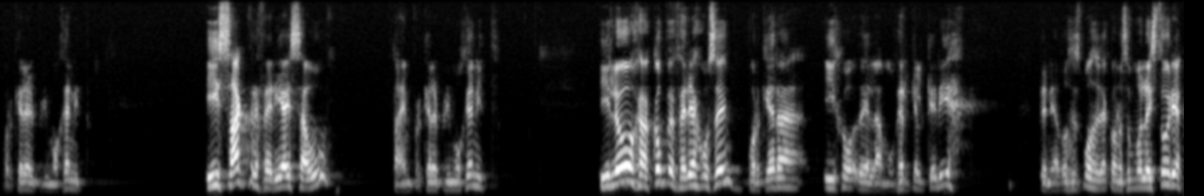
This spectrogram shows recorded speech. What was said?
porque era el primogénito. Isaac prefería a Esaú también porque era el primogénito. Y luego Jacob prefería a José porque era hijo de la mujer que él quería. Tenía dos esposas, ya conocemos la historia,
